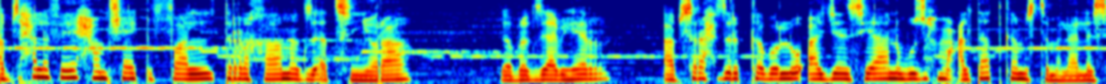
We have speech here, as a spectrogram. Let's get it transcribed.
ኣብ ዝሓለፈ ሓምሻይ ክፋል ትረኻ መግዛእቲ ስኞራ ገብረ እግዚኣብሄር ኣብ ስራሕ ዝርከበሉ ኣጀንስያ ንብዙሕ መዓልትታት ከም ዝተመላለሰ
